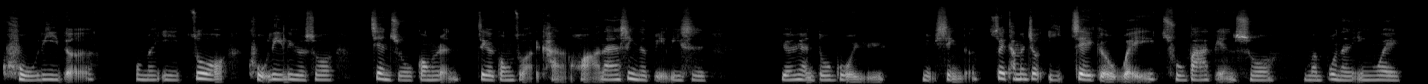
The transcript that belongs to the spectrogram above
苦力的，我们以做苦力，例如说建筑工人这个工作来看的话，男性的比例是远远多过于女性的，所以他们就以这个为出发点，说我们不能因为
